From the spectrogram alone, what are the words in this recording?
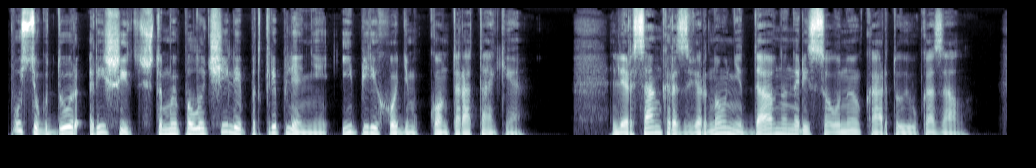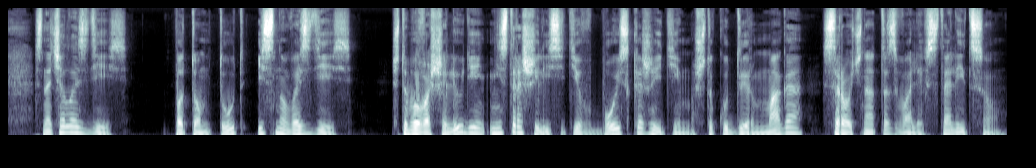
Пусть Угдур решит, что мы получили подкрепление и переходим к контратаке. Лерсанг развернул недавно нарисованную карту и указал. Сначала здесь, потом тут и снова здесь. Чтобы ваши люди не страшились идти в бой, скажите им, что Кудыр-мага срочно отозвали в столицу.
